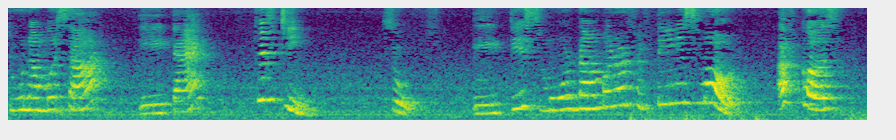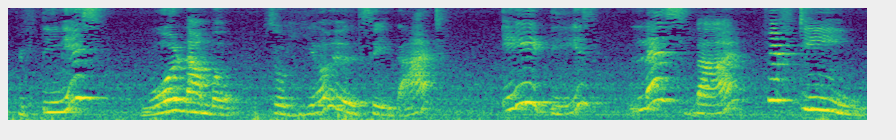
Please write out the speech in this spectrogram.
two numbers are 8 and 15. So, 8 is more number or 15 is more? Of course, 15 is more number. So, here we will say that 8 is less than 15.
